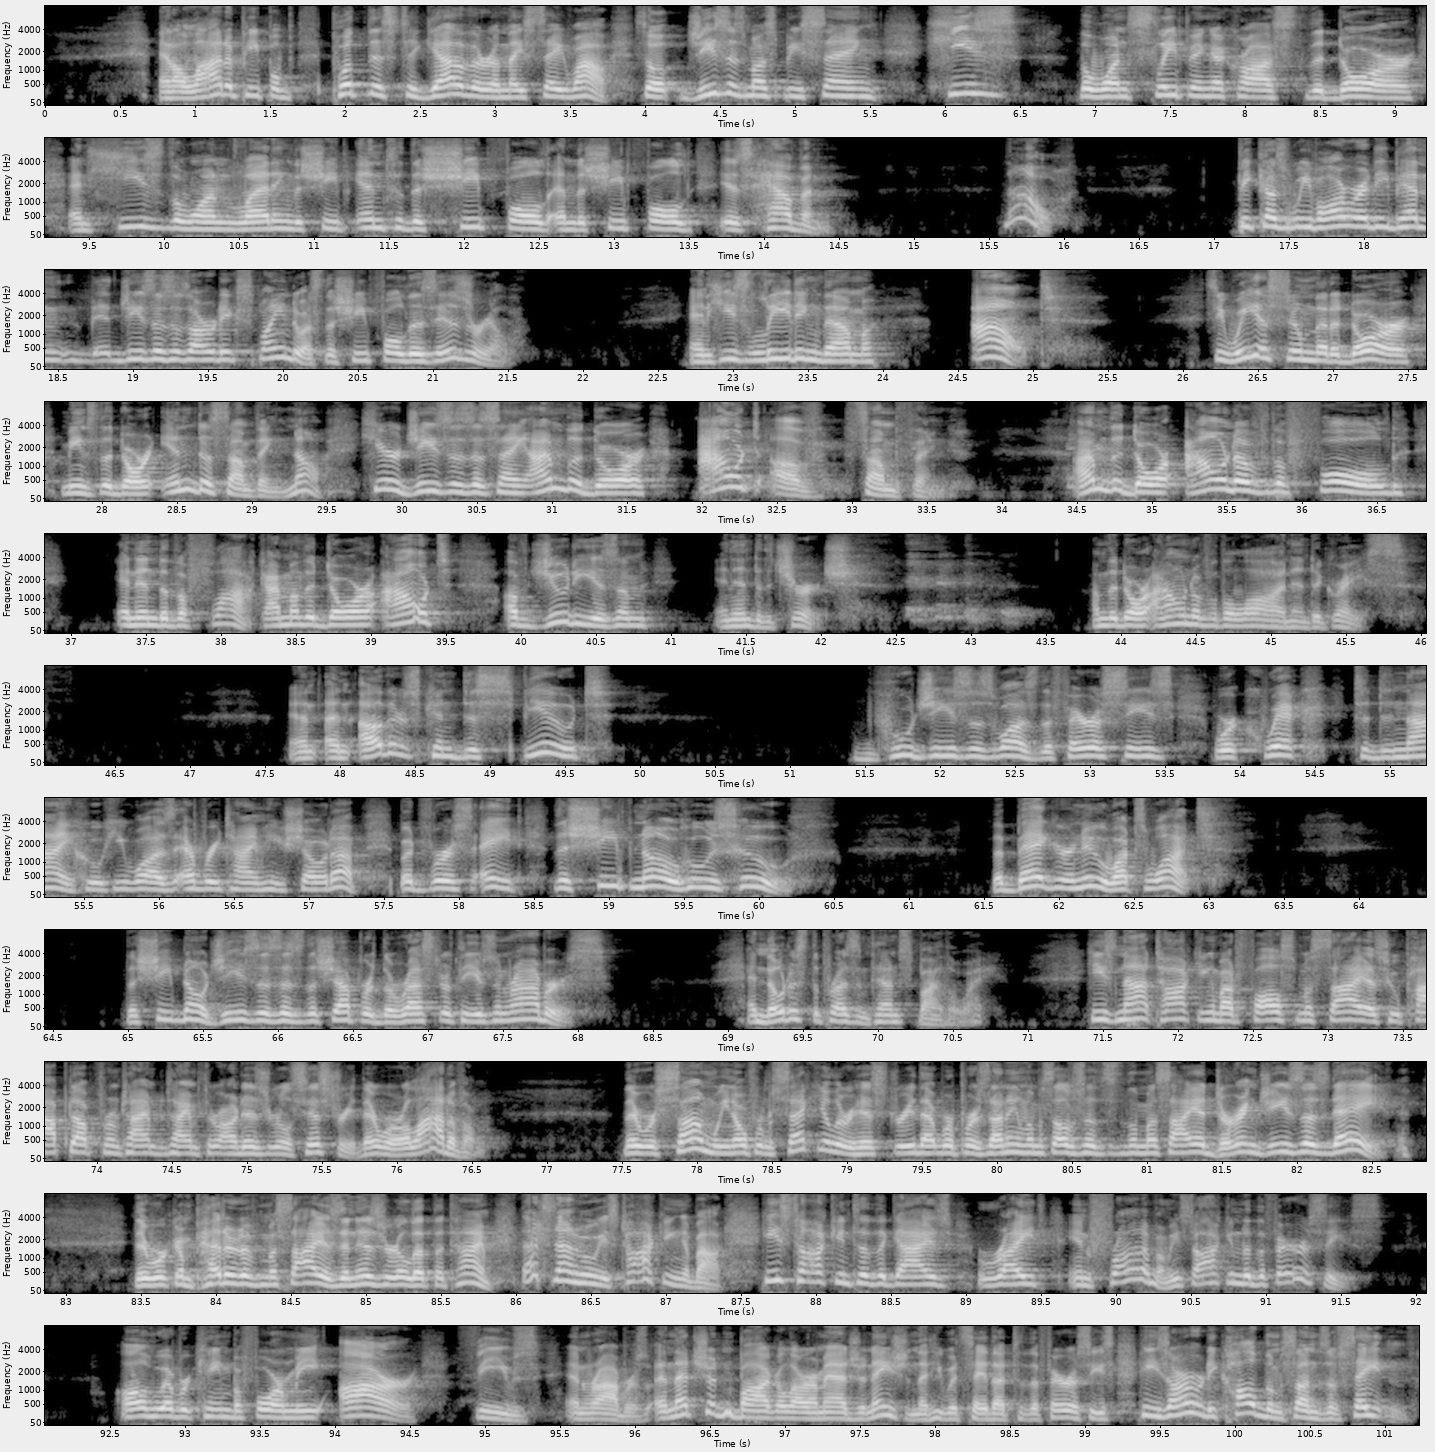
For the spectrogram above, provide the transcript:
And a lot of people put this together and they say, wow, so Jesus must be saying he's the one sleeping across the door and he's the one letting the sheep into the sheepfold and the sheepfold is heaven. No. Because we've already been, Jesus has already explained to us the sheepfold is Israel. And he's leading them out. See, we assume that a door means the door into something. No, here Jesus is saying, I'm the door out of something. I'm the door out of the fold and into the flock. I'm the door out of Judaism and into the church. I'm the door out of the law and into grace. And, and others can dispute who Jesus was. The Pharisees were quick to deny who he was every time he showed up. But verse 8 the sheep know who's who. The beggar knew what's what. The sheep know Jesus is the shepherd, the rest are thieves and robbers. And notice the present tense, by the way. He's not talking about false messiahs who popped up from time to time throughout Israel's history. There were a lot of them. There were some we know from secular history that were presenting themselves as the Messiah during Jesus' day. There were competitive messiahs in Israel at the time. That's not who he's talking about. He's talking to the guys right in front of him. He's talking to the Pharisees. All who ever came before me are thieves and robbers. And that shouldn't boggle our imagination that he would say that to the Pharisees. He's already called them sons of Satan.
